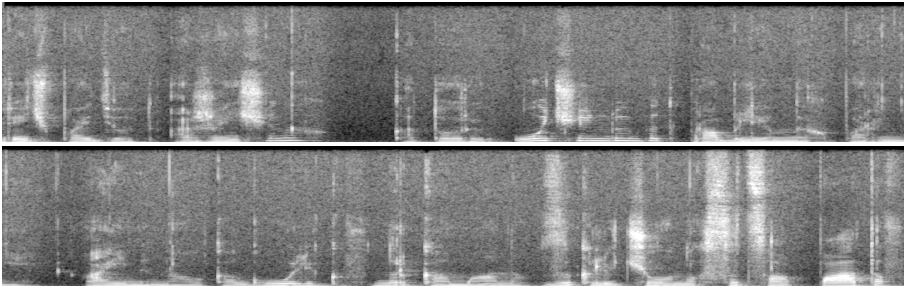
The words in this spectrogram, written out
речь пойдет о женщинах, которые очень любят проблемных парней, а именно алкоголиков, наркоманов, заключенных, социопатов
